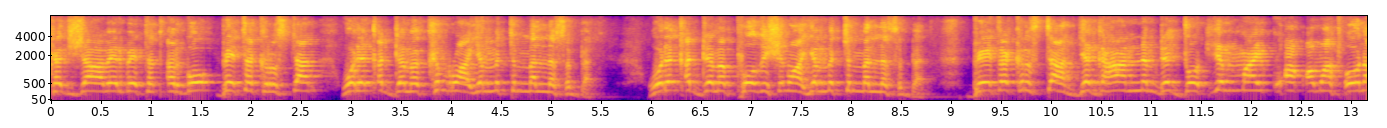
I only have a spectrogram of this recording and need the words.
ከእግዚአብሔር ቤት ተጠርጎ ቤተ ክርስቲያን ወደ ቀደመ ክብሯ የምትመለስበት ወደ ቀደመ ፖዚሽኗ የምትመለስበት ቤተ ክርስቲያን የገሃነም ደጆች የማይቋቋሟት ሆና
